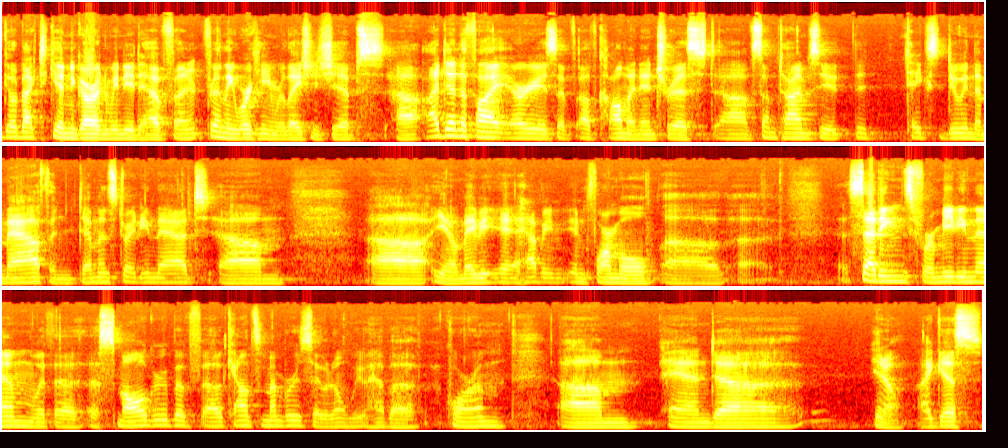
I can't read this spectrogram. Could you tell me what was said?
go back to kindergarten. We need to have friendly working relationships. Uh, identify areas of, of common interest. Uh, sometimes it, it takes doing the math and demonstrating that. Um, uh, you know, maybe having informal. Settings for meeting them with a, a small group of uh, council members, so we don't we have a quorum. Um, and uh, you know, I guess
